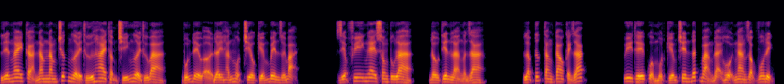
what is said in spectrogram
Liền ngay cả năm năm trước người thứ hai thậm chí người thứ ba, bốn đều ở đây hắn một chiêu kiếm bên dưới bại. Diệp phi nghe xong tu la, đầu tiên là ngần ra. Lập tức tăng cao cảnh giác. Uy thế của một kiếm trên đất bảng đại hội ngang dọc vô địch,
